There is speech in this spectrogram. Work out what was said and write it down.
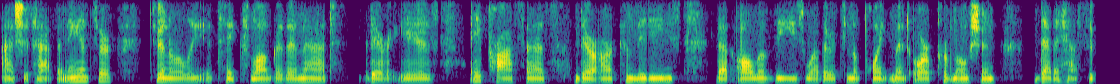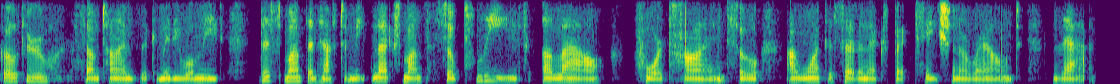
I should have an answer. Generally, it takes longer than that. There is a process. There are committees that all of these, whether it's an appointment or a promotion, that it has to go through. Sometimes the committee will meet this month and have to meet next month. So please allow for time. So I want to set an expectation around that.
